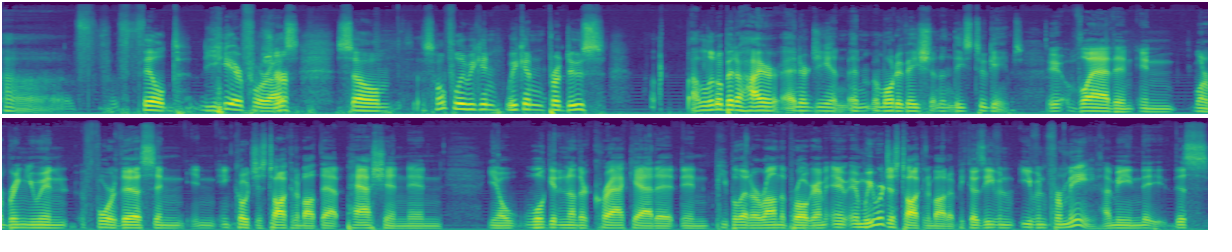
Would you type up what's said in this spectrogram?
uh, f- filled year for sure. us. So, so hopefully we can we can produce a little bit of higher energy and, and motivation in these two games. Vlad, and, and want to bring you in for this, and, and, and coach is talking about that passion and you know, we'll get another crack at it and people that are around the program. And, and we were just talking about it because even even for me, I mean, this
